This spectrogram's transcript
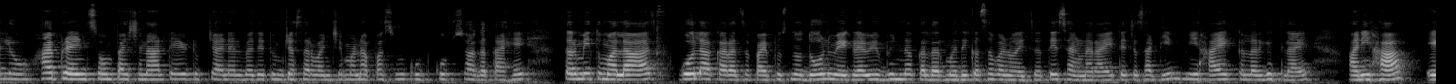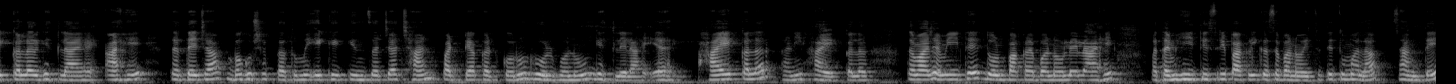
Hello hi friends home passion art या यूट्यूब चॅनलमध्ये तुमच्या सर्वांचे मनापासून खूप खूप स्वागत आहे. तर मी तुम्हाला आज गोल आकाराचं पायपुसणं दोन वेगळ्या विभिन्न कलरमध्ये कसं बनवायचं ते सांगणार आहे. त्याच्यासाठी मी हा एक कलर घेतला आहे आणि हा एक कलर घेतला आहे आहे. तर त्याच्या बघू शकता तुम्ही एक एक इंचाच्या छान पट्ट्या कट करून रोल बनवून घेतलेला आहे. हा एक कलर आणि हा एक कलर. तर माझ्या मी इथे दोन पाकळ्या बनवलेल्या आहे. आता मी ही तिसरी पाकळी कसं बनवायचं ते तुम्हाला सांगते.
